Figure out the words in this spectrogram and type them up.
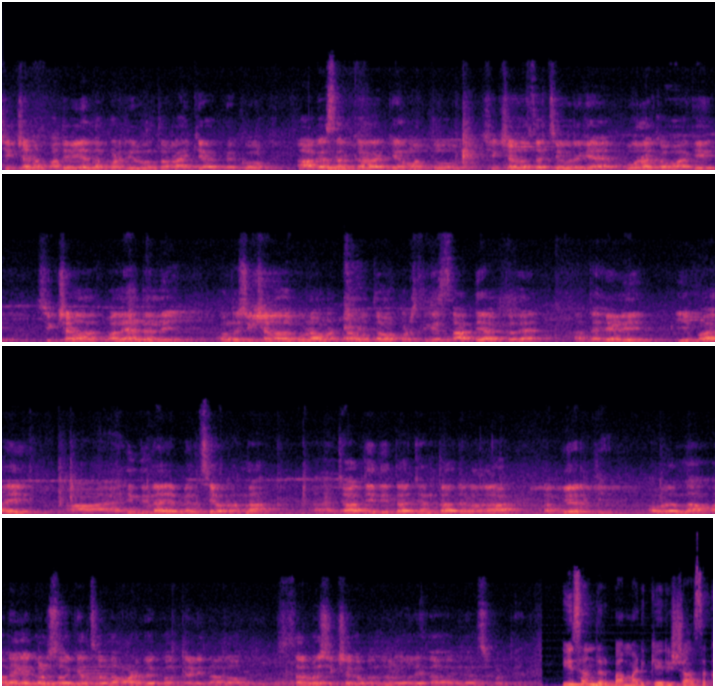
ಶಿಕ್ಷಣ ಪದವಿಯನ್ನು ಪಡೆದಿರುವಂಥವ್ರು ಆಯ್ಕೆ ಆಗಬೇಕು. ಆಗ ಸರ್ಕಾರಕ್ಕೆ ಮತ್ತು ಶಿಕ್ಷಣ ಸಚಿವರಿಗೆ ಪೂರಕವಾಗಿ ಶಿಕ್ಷಣ ವಲಯದಲ್ಲಿ ಒಂದು ಶಿಕ್ಷಣದ ಗುಣಮಟ್ಟ ಉತ್ತಮಪಡಿಸಲಿಕ್ಕೆ ಸಾಧ್ಯ ಆಗ್ತದೆ ಅಂತ ಹೇಳಿ ಈ ಬಾರಿ ಹಿಂದಿನ ಎಂ ಎಲ್ ಸಿ ಅವರನ್ನು ಜಾತ್ಯತೀತ ಜನತಾದಳದ ಅಭ್ಯರ್ಥಿ ಅವರನ್ನ ಮನೆಗೆ ಕಳಿಸೋ ಕೆಲಸವನ್ನ ಮಾಡಬೇಕು ಅಂತೇಳಿ ನಾನು ಸರ್ವ ಶಿಕ್ಷಕ ಬಂಧುಗಳಲ್ಲಿ ನಾನು ವಿನಂತಿಸಿಕೊಳ್ತೇನೆ. ಈ ಸಂದರ್ಭ ಮಡಿಕೇರಿ ಶಾಸಕ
